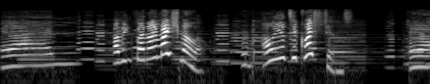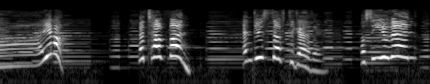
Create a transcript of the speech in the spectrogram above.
and having fun on Marshmallow. I'll answer questions. Uh, yeah. Let's have fun and do stuff together. I'll see you then.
